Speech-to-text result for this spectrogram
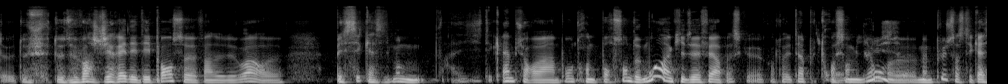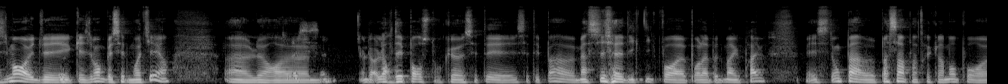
de, de, de, devoir gérer des dépenses, enfin de devoir euh, baisser quasiment. Enfin, ils étaient quand même sur un bon 30% de moins hein, qu'ils devaient faire, parce que quand on était à plus de 300 même millions, plus. Euh, même plus, hein, c'était quasiment, ils devaient quasiment baisser de moitié hein, euh, leur, ouais, leur, leurs dépenses. Donc euh, c'était c'était pas. merci à Dick Nick pour, pour l'abonnement avec Prime, mais c'est donc pas, pas simple, hein, très clairement, pour,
